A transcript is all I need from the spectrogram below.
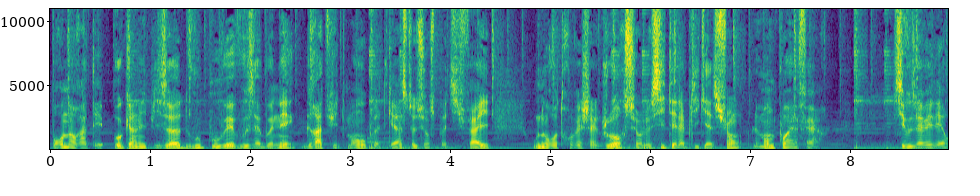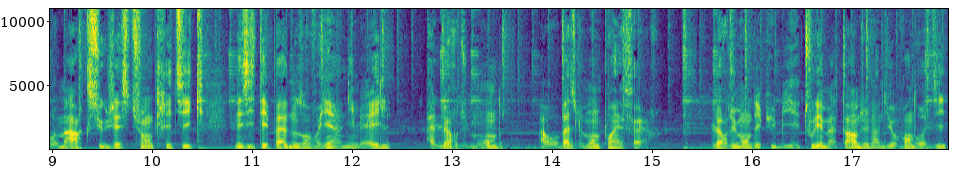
Pour ne rater aucun épisode, vous pouvez vous abonner gratuitement au podcast sur Spotify ou nous retrouver chaque jour sur le site et l'application lemonde.fr. Si vous avez des remarques, suggestions, critiques, n'hésitez pas à nous envoyer un email à l'heure du monde. L'heure du monde est publiée tous les matins du lundi au vendredi.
